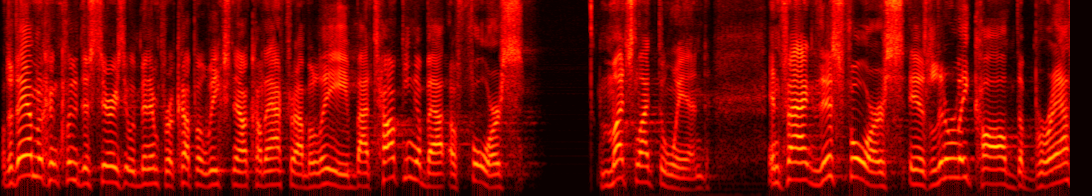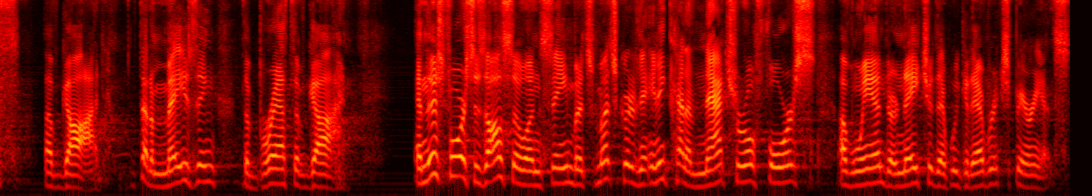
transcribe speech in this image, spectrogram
Well, today I'm going to conclude this series that we've been in for a couple of weeks now called After I Believe by talking about a force much like the wind. In fact, this force is literally called the breath of God. Isn't that amazing? The breath of God. And this force is also unseen, but it's much greater than any kind of natural force of wind or nature that we could ever experience.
